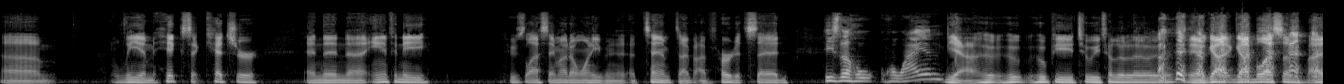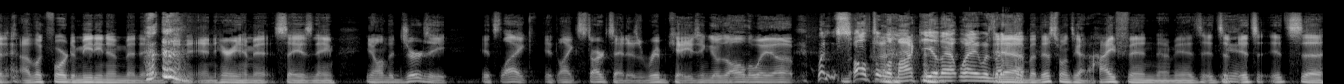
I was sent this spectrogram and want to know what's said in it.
Um, Liam Hicks at catcher, and then uh, Anthony, whose last name I don't want to even attempt. I've I've heard it said. He's the Ho- Hawaiian. Yeah, who who hoopy tui you know, God God bless him. I, I look forward to meeting him and, and, and, and hearing him say his name. You know, on the jersey, it's like it like starts at his rib cage and goes all the way up. Wasn't Saltalamacchia that way? Was that Yeah, the- but this one's got a hyphen. I mean, it's it's a, Yeah. it's it's uh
